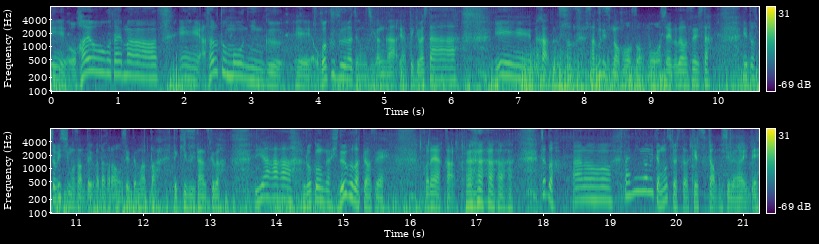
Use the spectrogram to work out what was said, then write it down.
えー、おはようございます、えー、アサルトモーニング、えー、おがくずラジオの時間がやってきました、えー、なんか昨日の放送申し訳ございませんでした。えっ、とちょびしもさんという方から教えてもらったって気づいたんですけど。いやー録音がひどいことになってますね。これあか。ん ちょっとあのー、タイミングを見てもしかしたら消すかもしれないで。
